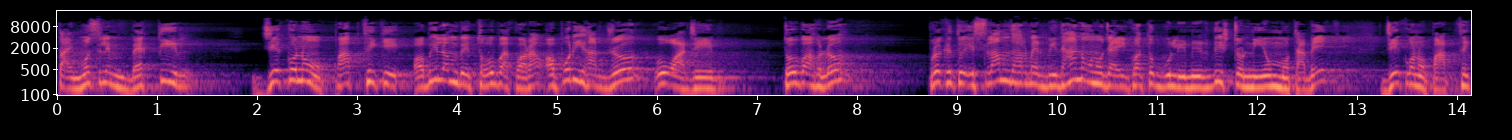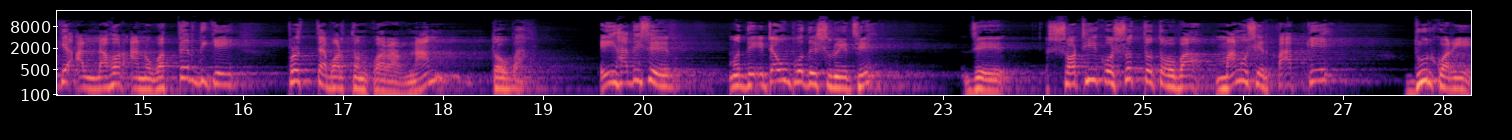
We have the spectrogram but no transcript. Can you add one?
তাই মুসলিম ব্যক্তির যে কোনো পাপ থেকে অবিলম্বে তৌবা করা অপরিহার্য ও আজেব তৌবা হল প্রকৃত ইসলাম ধর্মের বিধান অনুযায়ী কতকগুলি নির্দিষ্ট নিয়ম মোতাবেক যে কোনো পাপ থেকে আল্লাহর আনুগত্যের দিকে প্রত্যাবর্তন করার নাম তৌবা এই হাদিসের মধ্যে এটা উপদেশ রয়েছে যে সঠিক ও সত্য তৌবা মানুষের পাপকে দূর করে,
